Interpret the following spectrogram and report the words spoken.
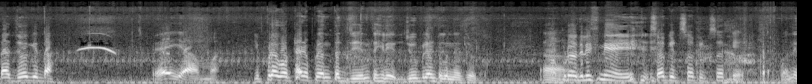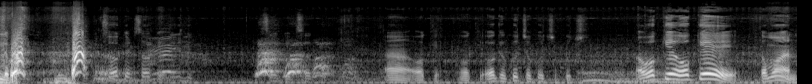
దా జోగిద్దా ఏ అమ్మ. ఇప్పుడే కొట్టాడు ఇప్పుడు ఎంత ఎంత జూబిలెంట్గా ఉన్నాయి చూడు. అప్పుడు వదిలేసినాయి. సోక్ ఇట్స్ ఓకే ఇట్స్ ఓకే పొందిలే it's okay okay okay okay కూర్చో కూర్చో కూర్చో. ఓకే ఓకే కమాన్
